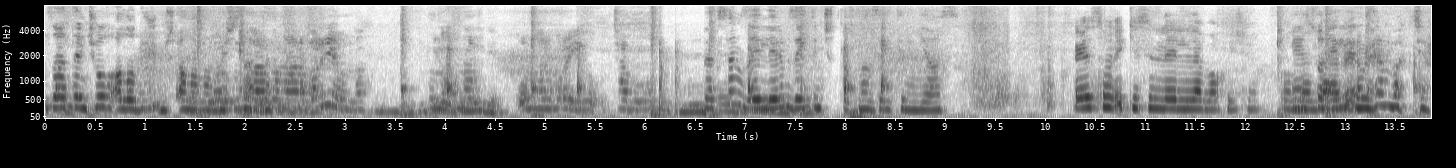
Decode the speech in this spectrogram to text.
Zaten çoğu ala düşmüş, alalanmış Bunlar zaten. var ya ondan. Bunlar, onlar, onları burayı çabuk Baksanıza ellerim zeytin çıtlatma zeytinin yağısı. En son ikisinin eline bakacağım. En Ondan son daha ellerime ben bakacağım.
